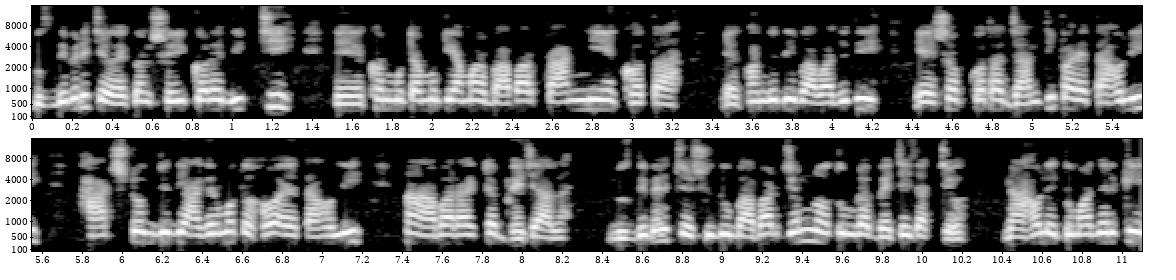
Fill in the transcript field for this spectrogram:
বুঝতে পেরেছ? এখন সই করে দিচ্ছি। এখন মোটামুটি আমার বাবার প্রাণ নিয়ে কথা। এখন যদি বাবা যদি এসব কথা জানতে পারে তাহলে হার্ট স্ট্রোক যদি আগের মতো হয় তাহলে আবার একটা ভেজাল। বুঝতে পেরেছ? শুধু বাবার জন্য তোমরা বেঁচে যাচ্ছ। না হলে তোমাদেরকে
